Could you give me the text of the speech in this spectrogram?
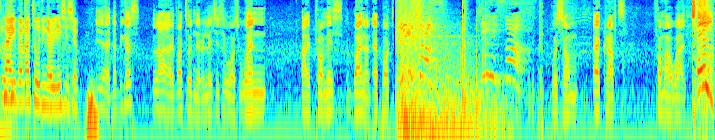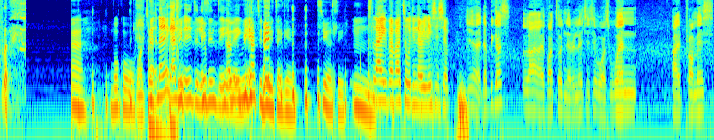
biggest lie you've ever told in a relationship? Yeah, the biggest lie I ever told in a relationship was when I promised buying an airport with some aircraft for my wife. ah, Boko. No, Nanek, I think they need to listen to him I mean, we have to do it again. Seriously. Mm. Biggest lie you've ever told in a relationship? Yeah, the biggest lie I ever told in a relationship was when I promised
